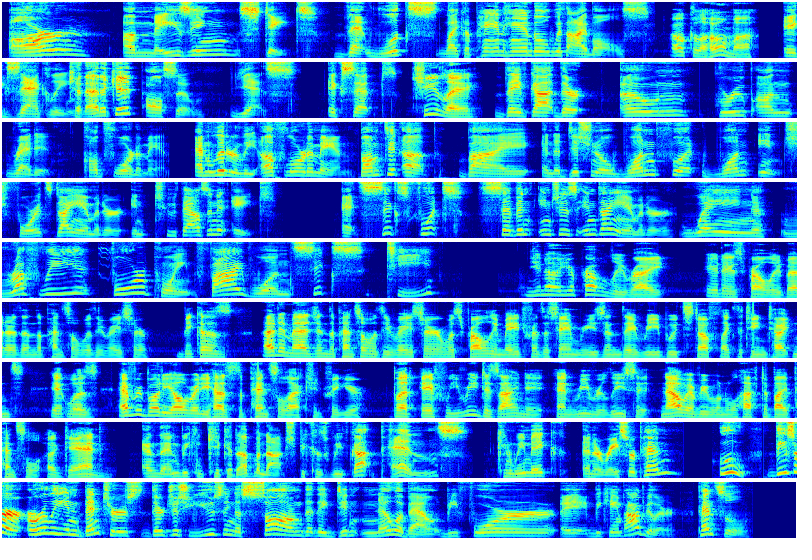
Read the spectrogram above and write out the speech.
Our amazing state that looks like a panhandle with eyeballs. Oklahoma, Exactly. Connecticut? Also, yes. Except Chile, they've got their own group on Reddit called Florida Man. And literally, a Florida man bumped it up by an additional one foot, one inch for its diameter in 2008 at six foot, seven inches in diameter, weighing roughly 4.516 T. You know, you're probably right. It is probably better than the pencil with eraser. Because I'd imagine the pencil with eraser was probably made for the same reason they reboot stuff like the Teen Titans. It was everybody already has the pencil action figure, but if we redesign it and re release it, now everyone will have to buy pencil again. And then we can kick it up a notch because we've got pens. Can we make an eraser pen? Ooh, these are early inventors. They're just using a song that they didn't know about before it became popular. Pencil,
